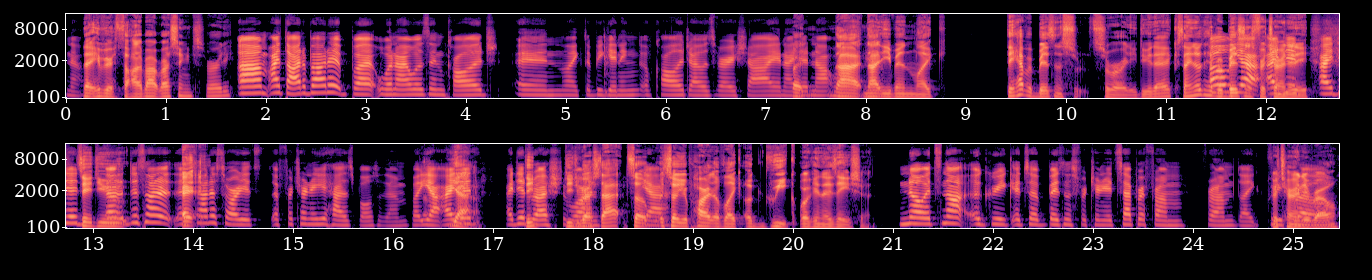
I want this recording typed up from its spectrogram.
No. Like, have you ever thought about rushing into sorority? Um, I thought about it, but when I was in college in like the beginning of college, I was very shy and I But did not. Not want to. not even like. They have a business sorority, do they? Because I know they have oh, a business yeah, fraternity. I did. I did. Did you- uh, it's not. A, it's uh, not a sorority. It's a fraternity has both of them. But yeah, I yeah. did. I did, Did, rush. did you rush that? So yeah. so you're part of like a Greek organization, No, it's not a Greek. It's a business fraternity. It's separate from from like Greek fraternity row. row,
